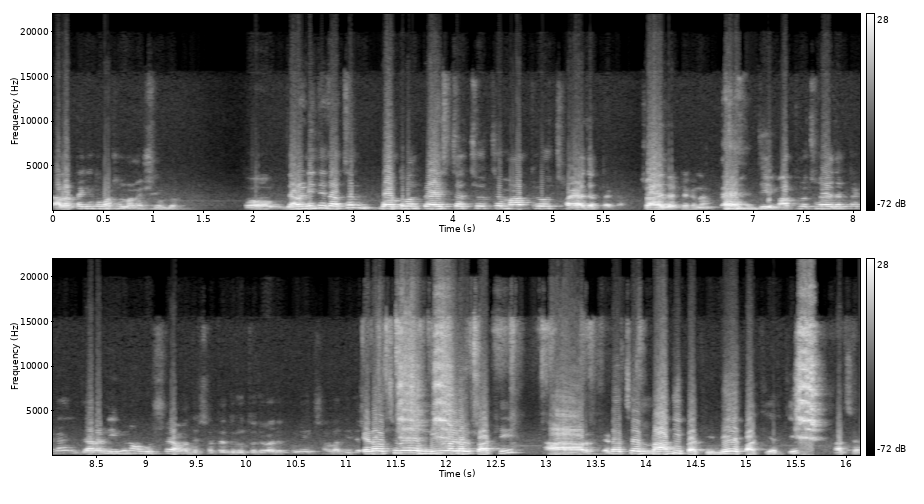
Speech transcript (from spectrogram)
কালারটা কিন্তু মাসাল্লাহ অনেক সুন্দর। তো তো যারা নিতে যাচ্ছেন বর্তমান প্রাইস চাচ্ছে হচ্ছে মাত্র ছয় হাজার টাকা। ছয় হাজার টাকা না? জি মাত্র ছয় হাজার টাকা। যারা নিবেন অবশ্যই আমাদের সাথে দ্রুত যোগাযোগ করলে ইনশাল্লাহ দিতে এটা হচ্ছে নিউ আইডাল পাখি আর এটা হচ্ছে মাদি পাখি মেয়ে পাখি আর কি। আচ্ছা।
